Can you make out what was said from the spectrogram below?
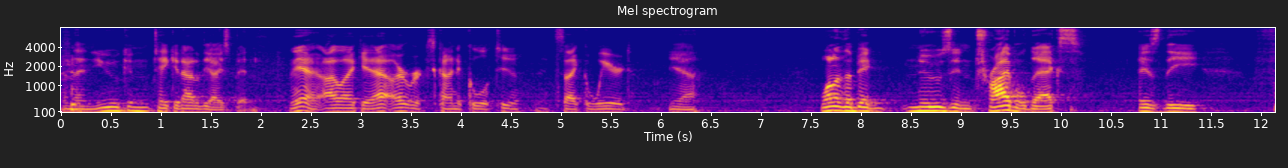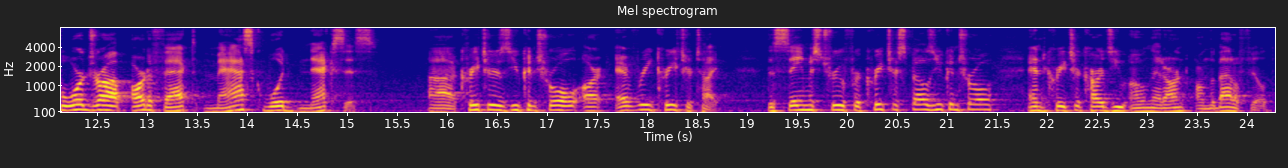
and then you can take it out of the ice bin. Yeah, I like it. That artwork's kind of cool too. It's like weird. Yeah. One of the big news in tribal decks is the four drop artifact Maskwood Nexus. Uh, creatures you control are every creature type. The same is true for creature spells you control and creature cards you own that aren't on the battlefield.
